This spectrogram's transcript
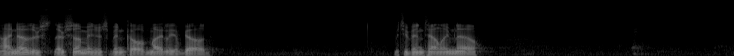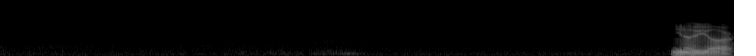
I know there's, there's some that's been called mightily of God. But you've been telling him no. You know who you are.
